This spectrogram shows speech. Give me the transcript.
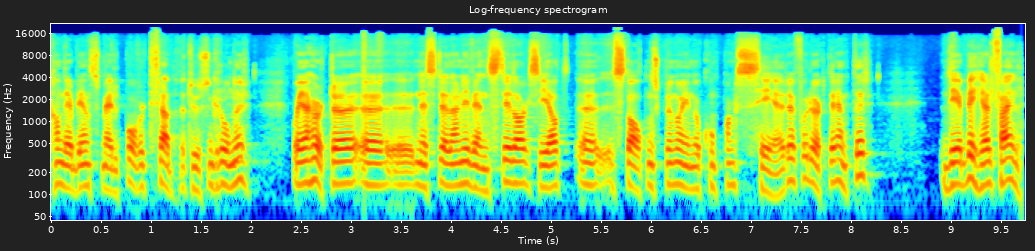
kan det bli en smell på over 30 000 kroner. Og Jeg hørte uh, nestlederen i Venstre i dag si at uh, staten skulle nå inn og kompensere for økte renter. Det blir helt feil.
